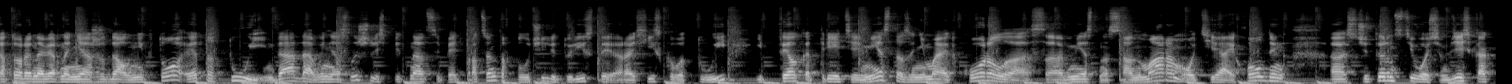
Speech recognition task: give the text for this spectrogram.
который, наверное, не ожидал никто, это ТУИ. Да-да, вы не ослышались, 15,5% получили туристы российского ТУИ. И только третье место занимает Coral совместно с Анмаром, OTI Holding э, с 14,8. Здесь, как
